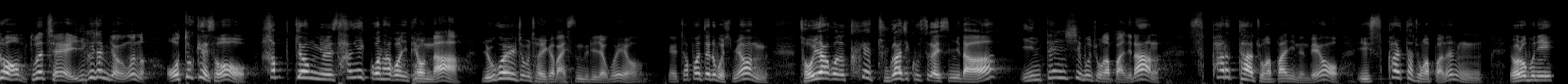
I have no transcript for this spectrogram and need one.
그럼 도대체 이그잼 경은 어떻게 해서 합격률 상위권 학원이 되었나? 요걸 좀 저희가 말씀드리려고 해요. 네, 첫 번째로 보시면 저희 학원은 크게 두 가지 코스가 있습니다. 인텐시브 종합반이랑 스파르타 종합반이 있는데요. 이 스파르타 종합반은 여러분이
